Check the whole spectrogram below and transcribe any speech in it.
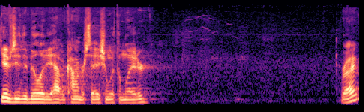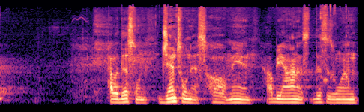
Gives you the ability to have a conversation with them later. Right? How about this one? Gentleness. Oh man, I'll be honest, this is one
